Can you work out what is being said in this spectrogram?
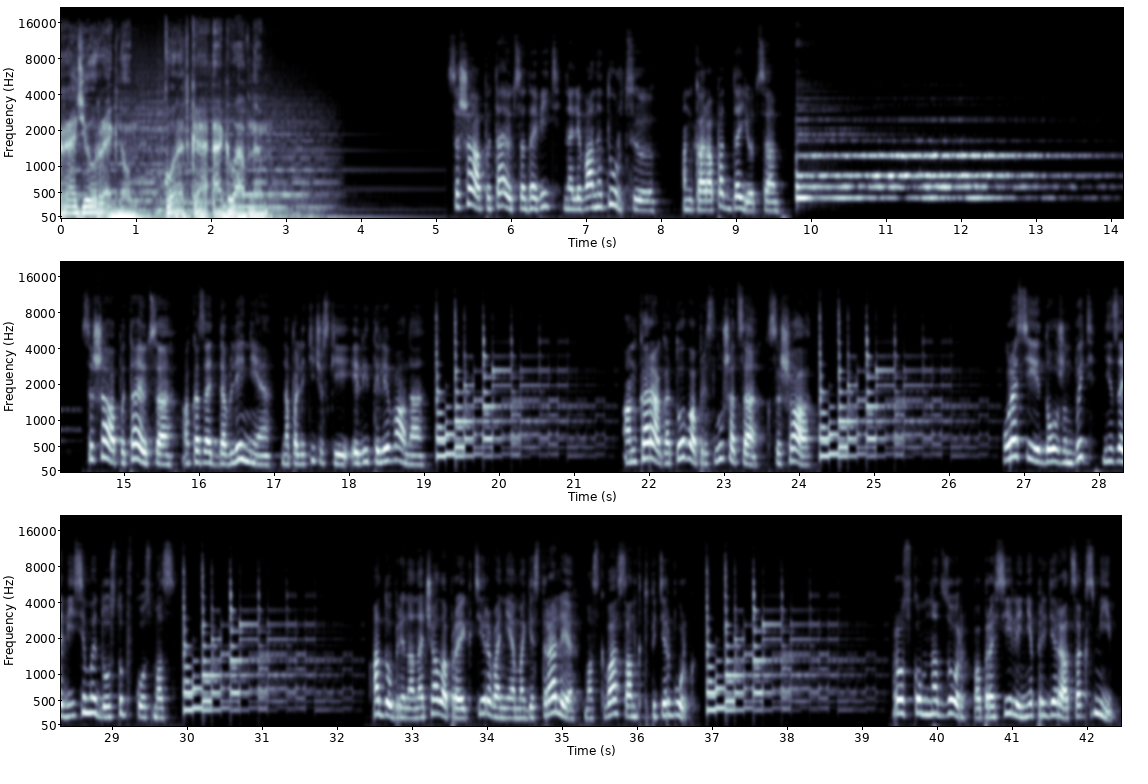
Радио Регнум. Коротко о главном. США пытаются давить на Ливан и Турцию. Анкара поддается. США пытаются оказать давление на политические элиты Ливана. Анкара готова прислушаться к США. У России должен быть независимый доступ в космос. Одобрено начало проектирования магистрали Москва-Санкт-Петербург. Роскомнадзор попросили не придираться к СМИ.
